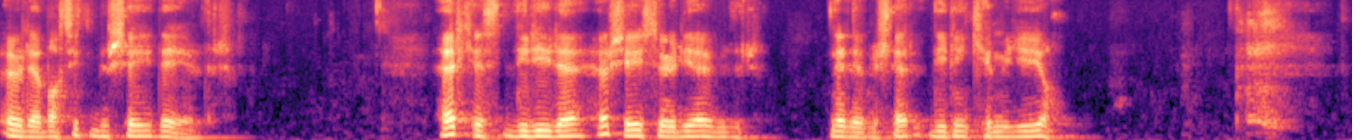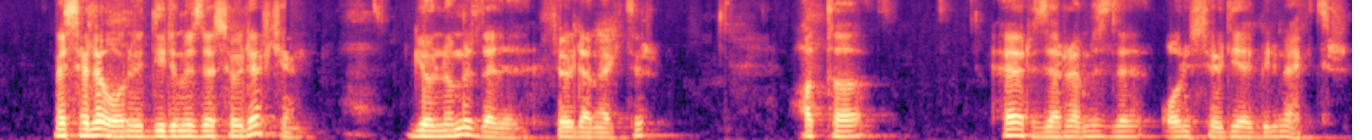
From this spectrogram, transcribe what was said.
öyle basit bir şey değildir. Herkes diliyle her şeyi söyleyebilir. Ne demişler? Dilin kemiği yok. Mesele onu dilimizde söylerken gönlümüzle de söylemektir. Hatta her zerremizle onu söyleyebilmektir.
